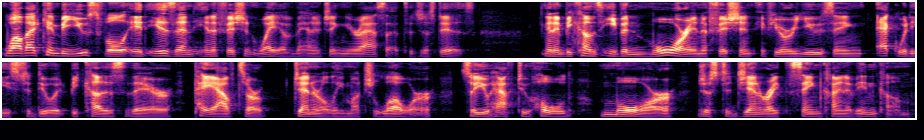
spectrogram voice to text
while that can be useful, it is an inefficient way of managing your assets. It just is. And it becomes even more inefficient if you're using equities to do it because their payouts are generally much lower. So you have to hold more just to generate the same kind of income.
